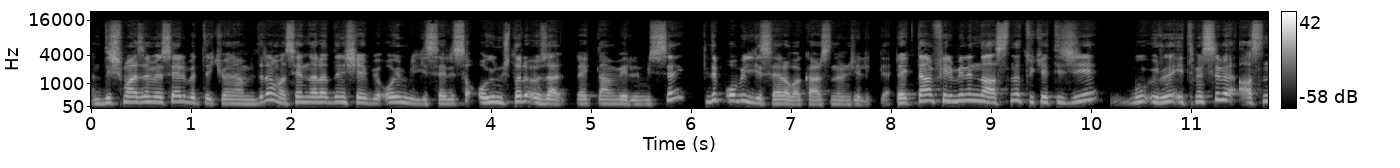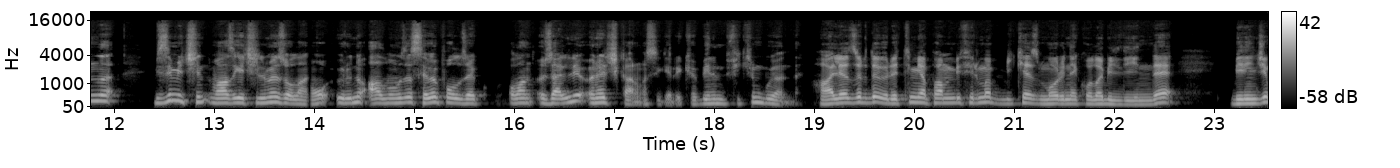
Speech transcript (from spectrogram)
Yani dış malzemesi elbette ki önemlidir ama senin aradığın şey bir oyun bilgisayarı ise oyunculara özel reklam verilmişse gidip o bilgisayara bakarsın öncelikle. Reklam filminin de aslında tüketiciyi bu ürüne itmesi ve aslında bizim için vazgeçilmez olan o ürünü almamıza sebep olacak olan özelliği öne çıkarması gerekiyor. Benim fikrim bu yönde. Hali hazırda üretim yapan bir firma bir kez Morinek olabildiğinde birinci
